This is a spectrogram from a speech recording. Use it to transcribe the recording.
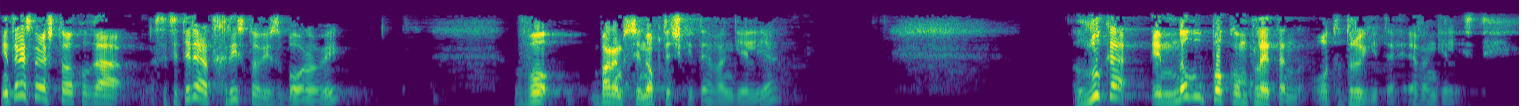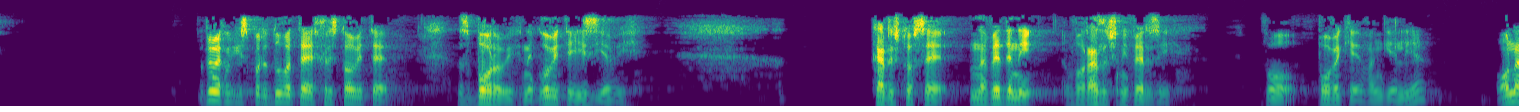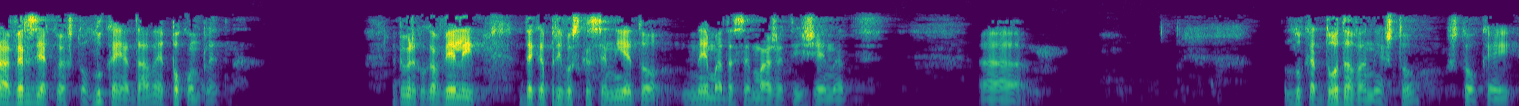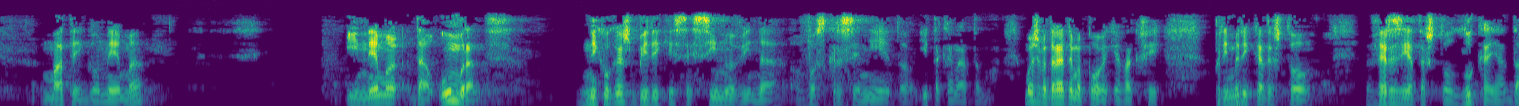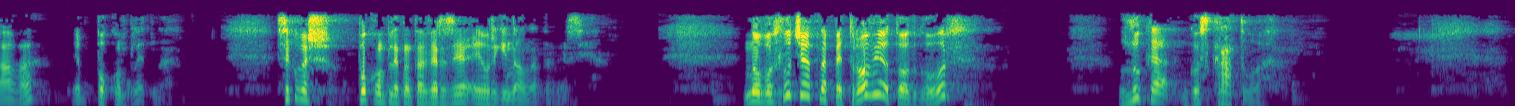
Интересно е што кога се цитираат Христови зборови во барем синоптичките евангелија, Лука е многу покомплетен од другите евангелисти. Например, кога ги споредувате Христовите зборови, неговите изјави, каде што се наведени во различни верзии во повеќе евангелија, онаа верзија која што Лука ја дава е покомплетна. Например, кога вели дека при воскресението нема да се мажат и женат, Лука додава нешто, што кај Матеј го нема, и нема да умрат никогаш, бидејќи се синови на воскресението и така натаму. Можеме да најдеме повеќе вакви примери, каде што верзијата што Лука ја дава е покомплетна. Секогаш покомплетната верзија е оригиналната верзија. Но во случајот на Петровиот одговор, Лука го скратува.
